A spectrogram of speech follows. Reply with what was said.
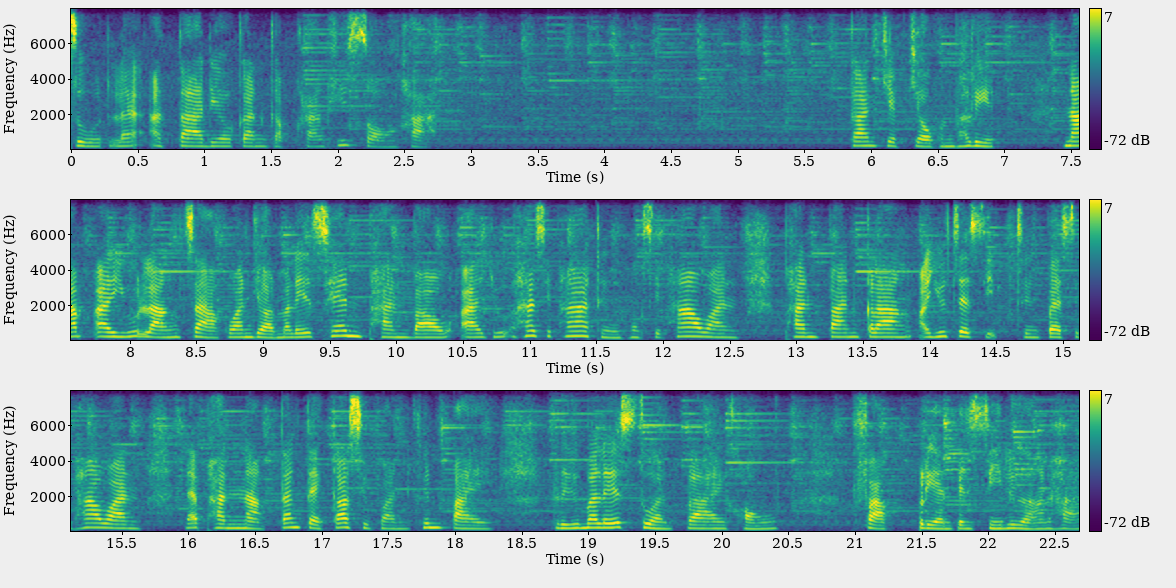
สูตรและอัตราเดียวกันกับครั้งที่ 2 ค่ะ การเก็บเกี่ยวผลผลิต นับอายุหลังจากวันหยอดเมล็ดเช่น พันเบาอายุ 55-65 วัน พันปานกลางอายุ 70-85 วัน และพันหนักตั้งแต่ 90 วันขึ้นไป หรือเมล็ดส่วนปลายของฝักเปลี่ยนเป็นสีเหลืองนะคะ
